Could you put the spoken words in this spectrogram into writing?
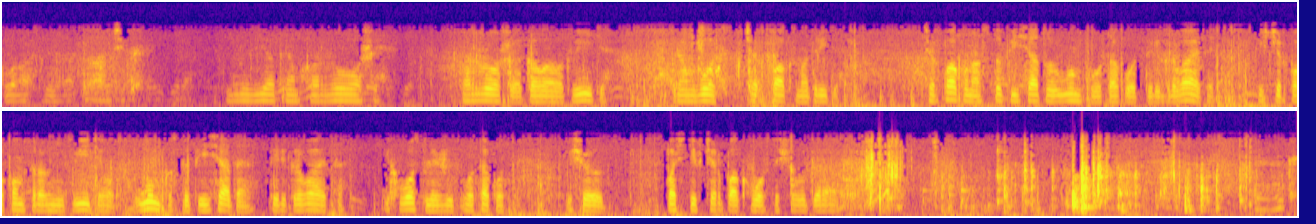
Классный братанчик. Друзья, прям хороший. Хороший оковалок, видите? Прям вот, черпак, смотрите. Черпак у нас 150 лунку вот так вот перекрывает. И с черпаком сравнить. Видите, вот лунка 150 перекрывается. И хвост лежит вот так вот. Еще почти в черпак хвост еще выпирает. Так.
